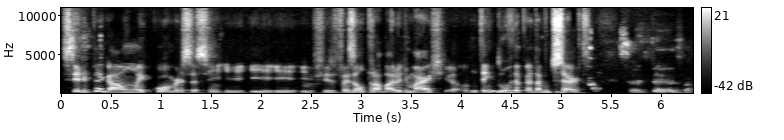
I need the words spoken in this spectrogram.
Se ele pegar um e-commerce assim e, e, e, fazer um trabalho de marketing, não tem dúvida que vai dar muito certo. Certeza.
